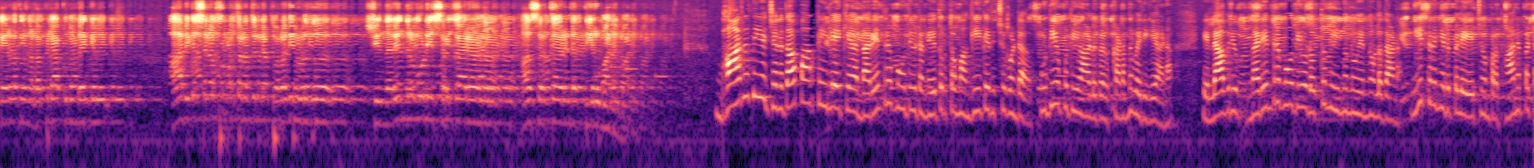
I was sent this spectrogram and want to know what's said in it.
കേരളത്തിൽ നടപ്പിലാക്കുന്നുണ്ടെങ്കിൽ ആ വികസന പ്രവർത്തനത്തിന്റെ പുറകിലുള്ളത് ശ്രീ നരേന്ദ്രമോദി സർക്കാരാണ്. ആ സർക്കാരിന്റെ തീരുമാനമാണ്. ഭാരതീയ ജനതാ പാർട്ടിയിലേക്ക് നരേന്ദ്രമോദിയുടെ നേതൃത്വം അംഗീകരിച്ചുകൊണ്ട് പുതിയ പുതിയ ആളുകൾ കടന്നുവരികയാണ് എല്ലാവരും നരേന്ദ്രമോദിയോടൊത്തു നീങ്ങുന്നു എന്നുള്ളതാണ് ഈ തെരഞ്ഞെടുപ്പിലെ ഏറ്റവും പ്രധാനപ്പെട്ട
